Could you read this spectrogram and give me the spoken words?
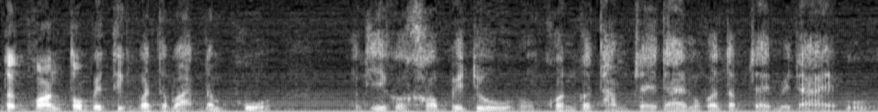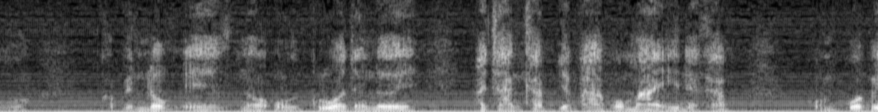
แต่ก่อนต้องไปถึงวัดบาทน้ำพุบางทีก็เข้าไปดูบางคนก็ทำใจได้บางคนทำใจไม่ได้โอ้โหเขาเป็นโรคเอสเนาะโอ้กลัวจังเลยพระอาจารย์ครับอย่าพาผมมาอีกนะครับ ผมกลัวไป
